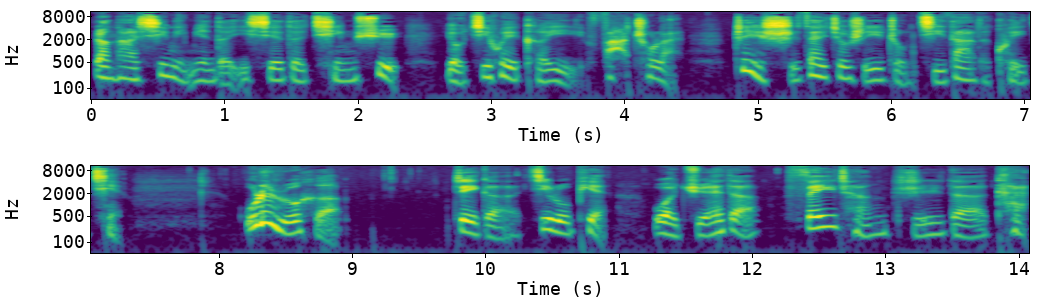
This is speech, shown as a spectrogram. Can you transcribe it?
让他心里面的一些的情绪有机会可以发出来。这也实在就是一种极大的亏欠。无论如何，这个纪录片，我觉得。非常值得看，《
